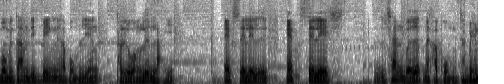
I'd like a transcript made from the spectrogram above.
โมเมนตัมดิ p บิ้งนะครับผมเลี้ยงทะลวงลื่นไหล acceleration burst นะครับผมจะเป็น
